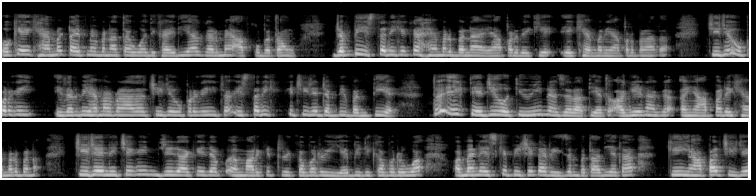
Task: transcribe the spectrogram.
ओके, एक हैमर टाइप में बनाता हुआ दिखाई दिया। अगर मैं आपको बताऊँ, जब भी इस तरीके का हैमर बना है, यहाँ पर देखिए, एक हैमर यहाँ पर बना था चीज़ें ऊपर गई, इधर भी हैमर बना था चीज़ें ऊपर गई। तो इस तरीके की चीज़ें जब भी बनती है तो एक तेज़ी होती हुई नज़र आती है। तो अगेन यहाँ पर एक हैमर बना, चीज़ें नीचे गई, नीचे जाके जब मार्केट रिकवर हुई, ये भी रिकवर हुआ। और मैंने इसके पीछे का रीजन बता दिया था कि यहाँ पर चीज़ें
